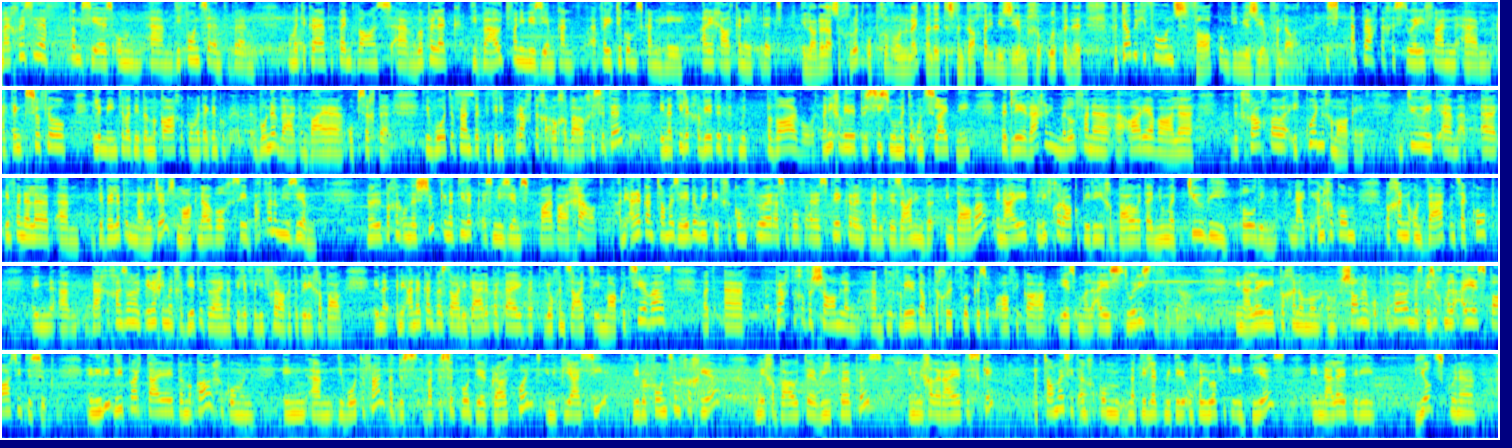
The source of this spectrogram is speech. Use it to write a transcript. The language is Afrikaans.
my grootste funksie is om ehm um, die fondse in te bring om dit te kry op 'n punt waar ons um, hopelik die behoud van die museum kan uh, vir die toekoms kan hê. Al die geld kan hê vir dit. Ilana, daar's 'n groot opgewondenheid want dit is vandag wat die museum geopen het. Vertel bietjie vir ons, waar kom die museum vandaan? Dis 'n pragtige storie van ehm um, ek dink soveel elemente wat net bymekaar gekom het. Ek dink op 'n wonderwerk in baie opsigte. Die waterfront wat met hierdie pragtige ou gebou gesit het en natuurlik geweet het dit moet bewaar word, maar nie geweet het presies hoe om dit te ontsluit nie. Dit lê reg in die middel van 'n area waar hulle dit graag wou 'n ikoon gemaak het. En toe het um, uh, een van hulle um, development managers, Mark Noble, gesê, "Wat van 'n museum?" Nou het begin ondersoek en natuurlik is museums baie baie geld. Aan die ander kant Thomas Heatherwick het gekom vroeër as gevolg van 'n spreker by die design in, in Dava en hy het verlief geraak op hierdie gebou wat hy noem 'n 2B building en hy het hier ingekom, begin ontwerp in sy kop en ehm um, weggegaan sonder dat enigiemand geweet het dat hy natuurlik verlief geraak het op hierdie gebou. En aan die ander kant was daar die derde party wat Jochen Zaits en Makotse was wat 'n uh, pragtige versameling um, geweet het dat met 'n groot fokus op Afrika wees om hulle eie stories te vertel. En hulle het begin om 'n versameling op te bou en was besig om hulle eie spasie te soek. En hierdie drie partye het bymekaar gekom en en ehm um, die waterfront wat bes, wat besit word deur Growth Point en die PIC hierdie befondsing gegee om die gebou te repurpose en om die gallerye te skep. Uh, Thomas het ingekom natuurlik met hierdie ongelooflike idees en hulle het hierdie beeldskone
